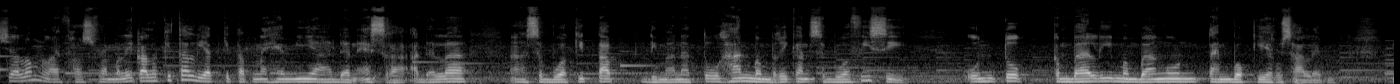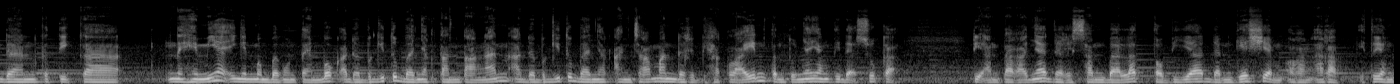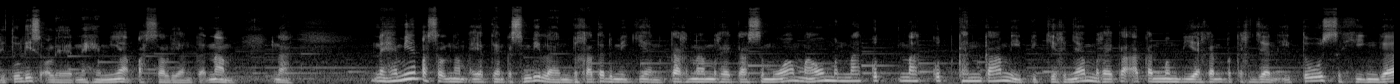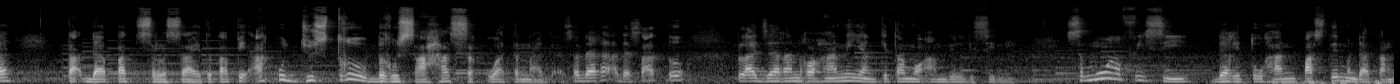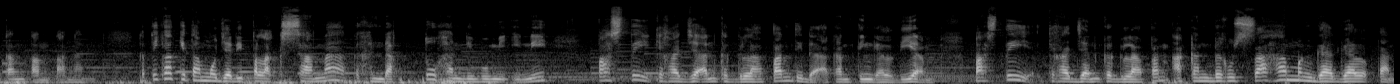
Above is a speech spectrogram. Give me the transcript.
Shalom Lifehouse Family. Kalau kita lihat kitab Nehemia dan Esra adalah uh, sebuah kitab di mana Tuhan memberikan sebuah visi untuk kembali membangun tembok Yerusalem. Dan ketika Nehemia ingin membangun tembok, ada begitu banyak tantangan, ada begitu banyak ancaman dari pihak lain tentunya yang tidak suka di antaranya dari Sanbalat, Tobia, dan Geshem orang Arab. Itu yang ditulis oleh Nehemia pasal yang ke-6. Nah, Nehemia pasal 6 ayat yang ke-9 berkata demikian, karena mereka semua mau menakut-nakutkan kami, pikirnya mereka akan membiarkan pekerjaan itu sehingga tak dapat selesai. Tetapi aku justru berusaha sekuat tenaga. Saudara ada satu pelajaran rohani yang kita mau ambil di sini semua visi dari Tuhan pasti mendatangkan tantangan. Ketika kita mau jadi pelaksana kehendak Tuhan di bumi ini, pasti kerajaan kegelapan tidak akan tinggal diam. Pasti kerajaan kegelapan akan berusaha menggagalkan.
